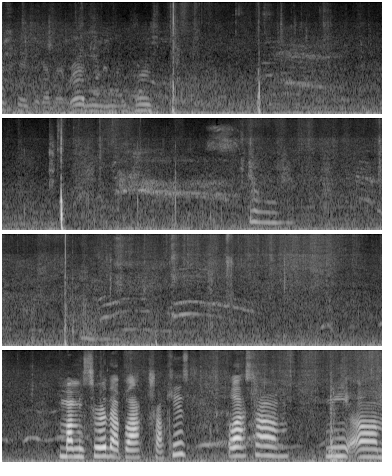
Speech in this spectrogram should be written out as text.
Case, I got that red one in my purse. Mommy, see where that black truck is? The last time me um,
